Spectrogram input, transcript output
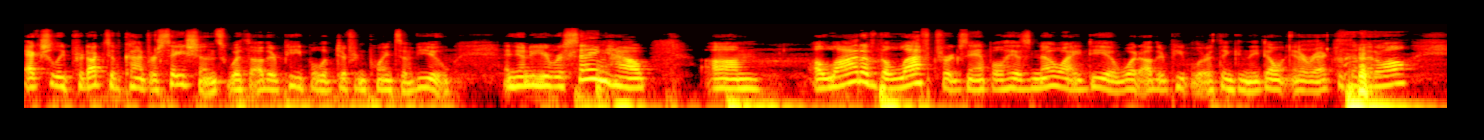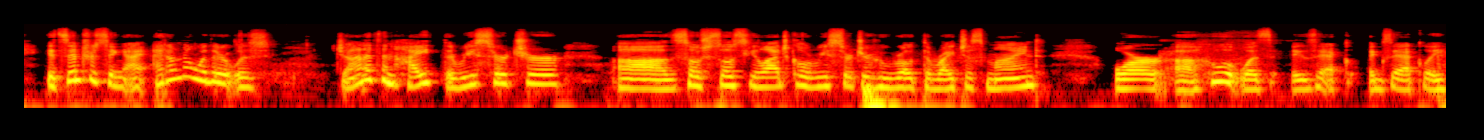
actually productive conversations with other people of different points of view. And you know, you were saying how um, a lot of the left, for example, has no idea what other people are thinking. They don't interact with them at all. It's interesting. I, I don't know whether it was Jonathan Haidt, the researcher, uh, the soci- sociological researcher who wrote The Righteous Mind, or uh, who it was exact, exactly,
